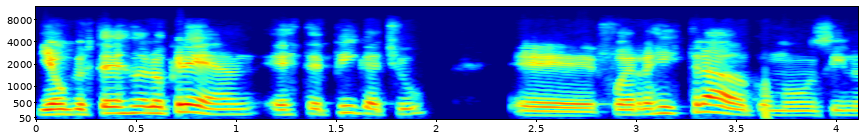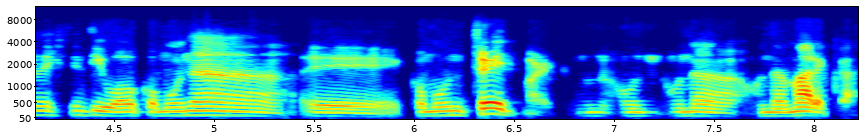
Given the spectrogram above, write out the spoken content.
y aunque ustedes no lo crean, este Pikachu eh, fue registrado como un signo distintivo o como, una, como un trademark, una, una marca.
